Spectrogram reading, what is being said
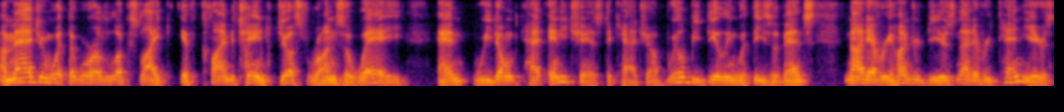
Imagine what the world looks like if climate change just runs away and we don't have any chance to catch up. We'll be dealing with these events not every 100 years, not every 10 years,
